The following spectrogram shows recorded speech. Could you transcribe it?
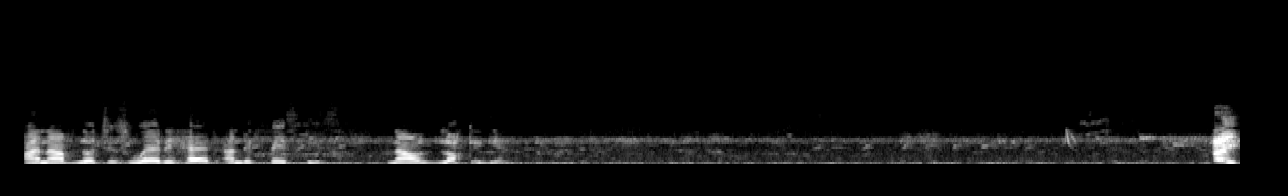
and I've noticed where the head and the face is. Now lock again Hey!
